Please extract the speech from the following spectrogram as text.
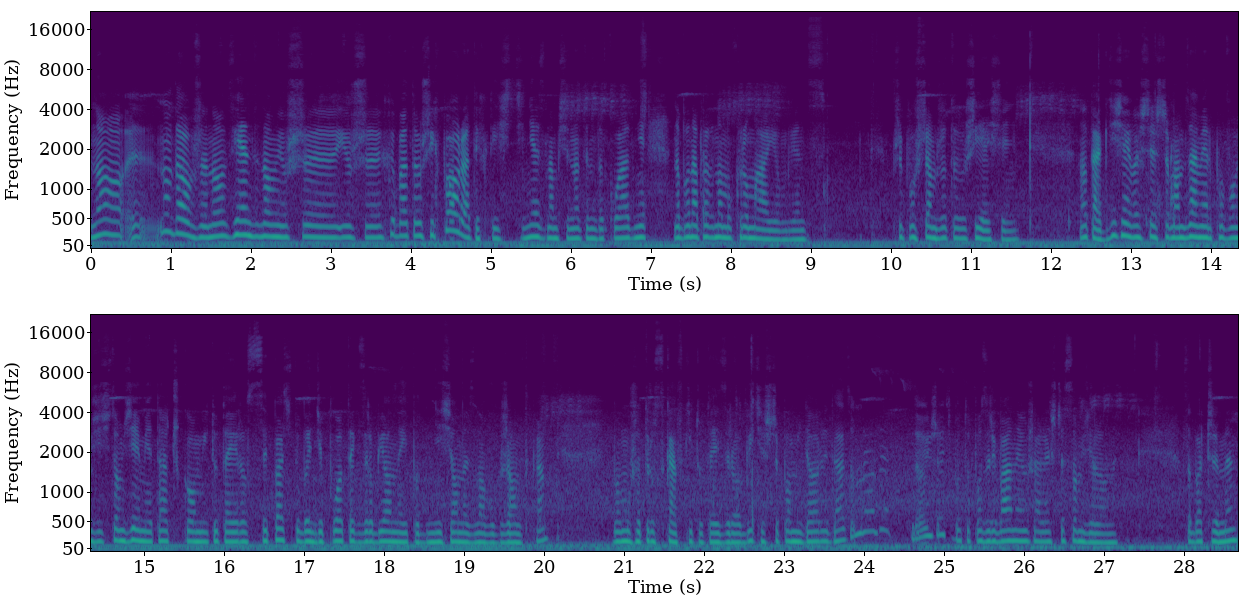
No, y, no dobrze, no więdną już, y, już y, chyba to już ich pora tych liści. Nie znam się na tym dokładnie, no bo na pewno mokro mają, więc przypuszczam, że to już jesień. No tak, dzisiaj właśnie jeszcze mam zamiar powozić tą ziemię taczką i tutaj rozsypać. Tu będzie płotek zrobiony i podniesione znowu grządka, bo muszę truskawki tutaj zrobić. Jeszcze pomidory dadzą radę dojrzeć, bo to pozrywane już, ale jeszcze są zielone. Zobaczymy.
